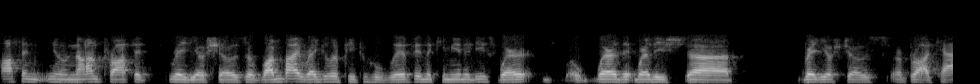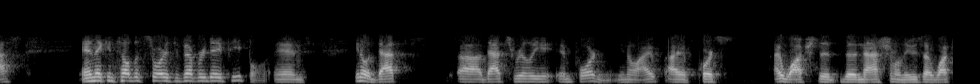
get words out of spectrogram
often you know nonprofit radio shows are run by regular people who live in the communities where where the, where these uh, radio shows are broadcast, and they can tell the stories of everyday people, and you know that's uh, that's really important. You know, I I of course I watch the the national news, I watch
